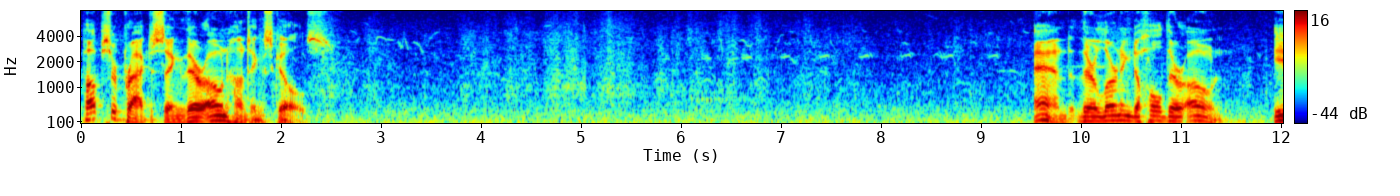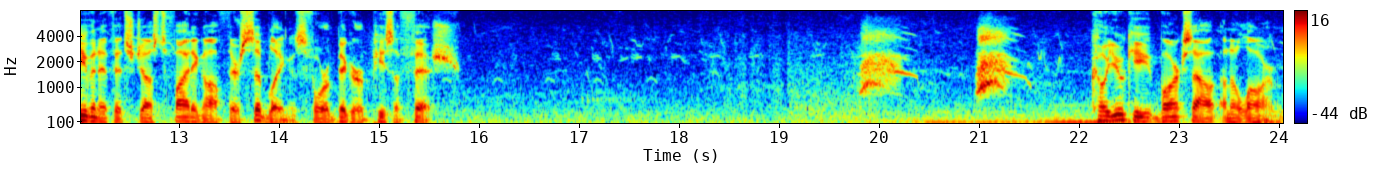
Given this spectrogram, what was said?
Pups are practicing their own hunting skills. And they're learning to hold their own, even if it's just fighting off their siblings for a bigger piece of fish. Koyuki barks out an alarm.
